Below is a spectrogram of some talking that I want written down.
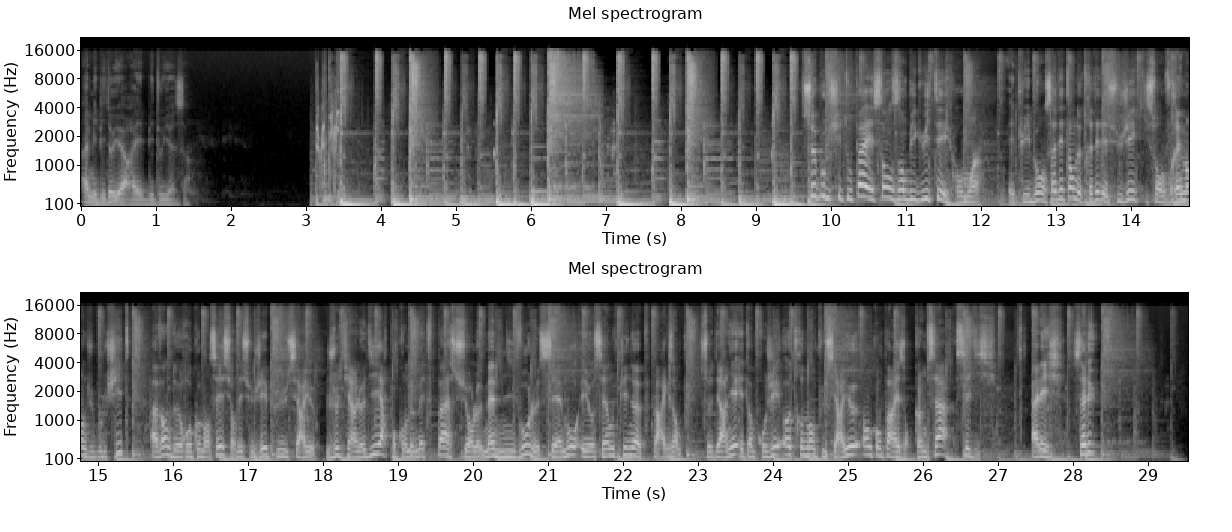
amis bidouilleurs et bidouilleuses. Ce bullshit ou pas est sans ambiguïté, au moins. Et puis bon, ça détend de traiter des sujets qui sont vraiment du bullshit avant de recommencer sur des sujets plus sérieux. Je tiens à le dire pour qu'on ne mette pas sur le même niveau le CMO et Ocean Cleanup, par exemple. Ce dernier est un projet autrement plus sérieux en comparaison. Comme ça, c'est dit. Allez, salut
